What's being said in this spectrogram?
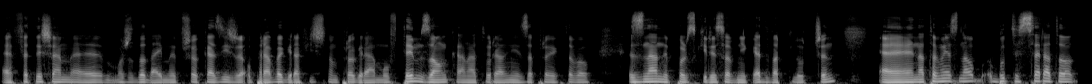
e, fetyszem. E, Może dodajmy przy okazji, że oprawę graficzną programu, w tym ząka naturalnie zaprojektował znany polski rysownik Edward Lutczyn. E, Natomiast no, buty z sera to,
